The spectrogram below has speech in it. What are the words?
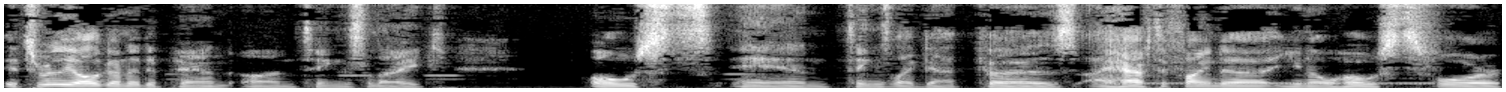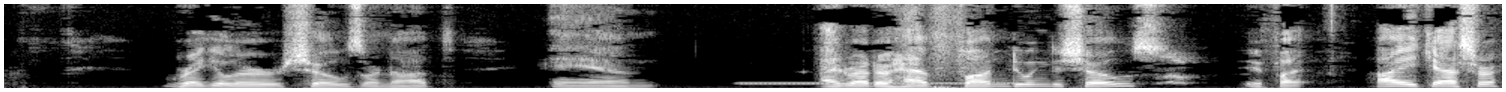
It's really all going to depend on things like hosts and things like that, because I have to find a you know hosts for regular shows or not, and I'd rather have fun doing the shows. If I hi Castra.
